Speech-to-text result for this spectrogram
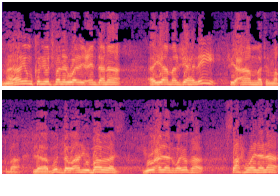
ما يمكن يدفن الولي عندنا أيام الجهل في عامة المقبرة. لا بد وأن يبرز يعلن ويظهر صح ولا لا؟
